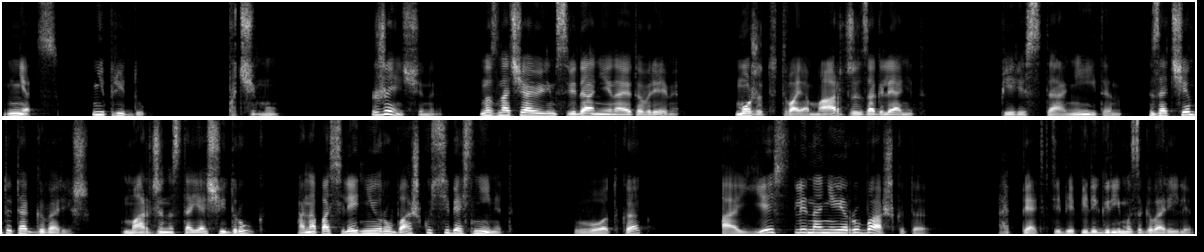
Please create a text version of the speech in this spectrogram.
Нет, не приду. Почему? Женщины. Назначаю им свидание на это время. Может, твоя Марджи заглянет. Перестань, Итан. Зачем ты так говоришь? Марджи настоящий друг. Она последнюю рубашку с себя снимет. Вот как? А есть ли на ней рубашка-то? Опять в тебе пилигримы заговорили.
